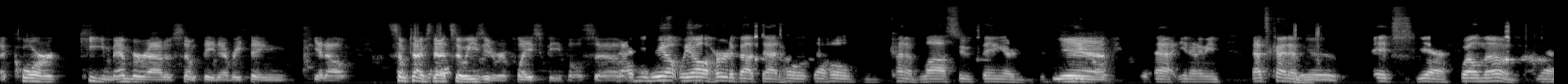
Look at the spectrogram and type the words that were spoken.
a core key member out of something, everything, you know, sometimes not so easy to replace people. So I mean, we all we all heard about that whole that whole kind of lawsuit thing or yeah, with that. You know what I mean? That's kind of yeah. it's yeah, well known. Yeah.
